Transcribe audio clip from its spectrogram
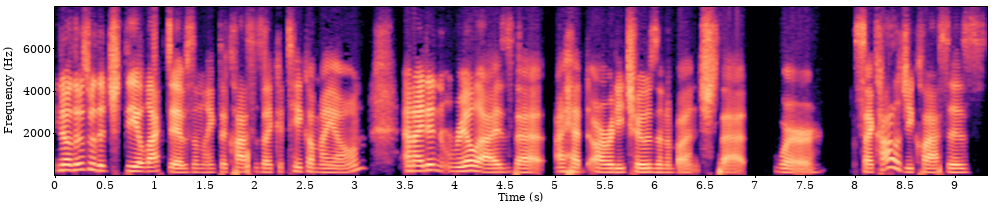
you know, those were the the electives and like the classes I could take on my own." And I didn't realize that I had already chosen a bunch that were psychology classes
